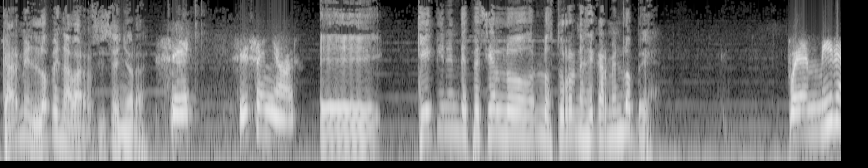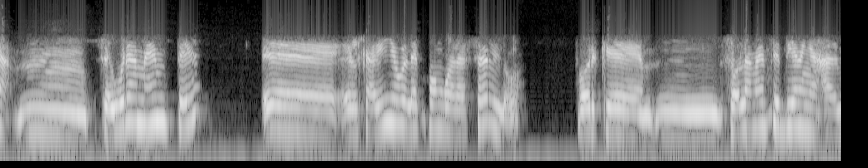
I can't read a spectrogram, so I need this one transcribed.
Carmen López Navarro, sí señora. sí, sí, señor. Eh, ¿Qué tienen de especial los, los turrones de Carmen López? Pues mira, mm, seguramente eh, el cariño que les pongo al hacerlo, porque mm, solamente tienen al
